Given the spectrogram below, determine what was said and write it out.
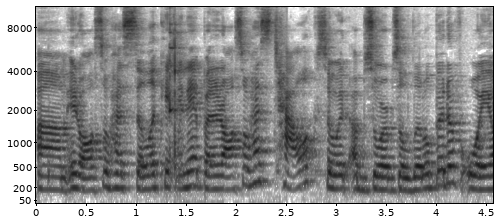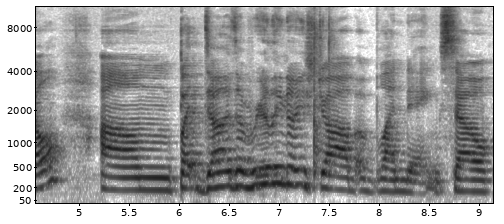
Um, it also has silica in it, but it also has talc, so it absorbs a little bit of oil, um, but does a really nice job of blending. So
